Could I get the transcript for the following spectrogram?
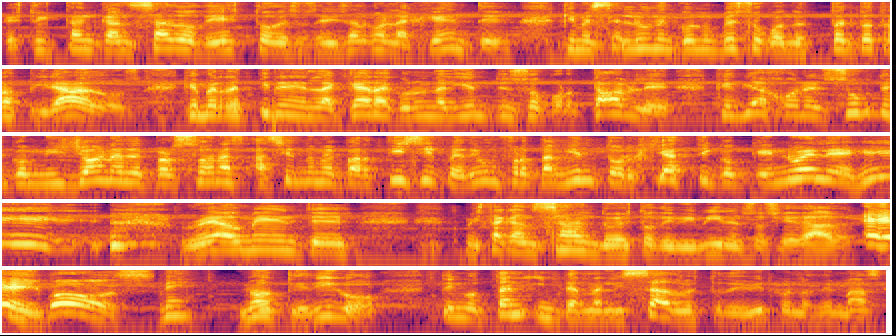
estoy tan cansado de esto de socializar con la gente, que me saluden con un beso cuando están todos transpirados, que me respiren en la cara con un aliento insoportable, que viajo en el subte con millones de personas haciéndome partícipe de un frotamiento orgiástico que no elegí. Realmente me está cansando esto de vivir en sociedad. ¡Ey, vos! ¿Ve? No te digo, tengo tan internalizado esto de vivir con los demás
